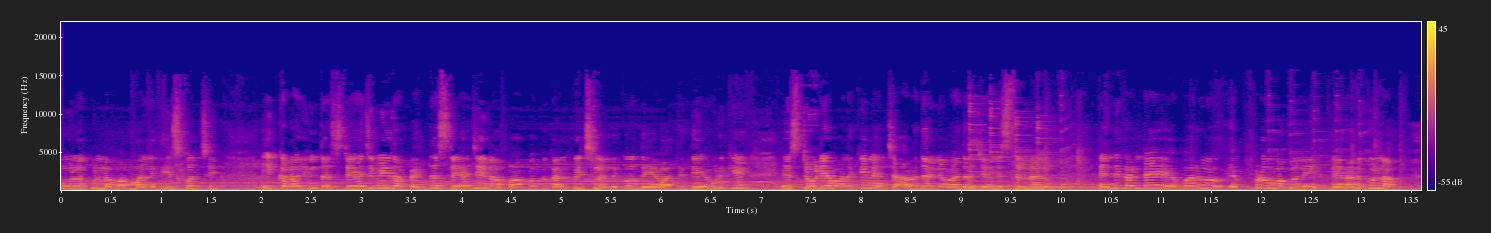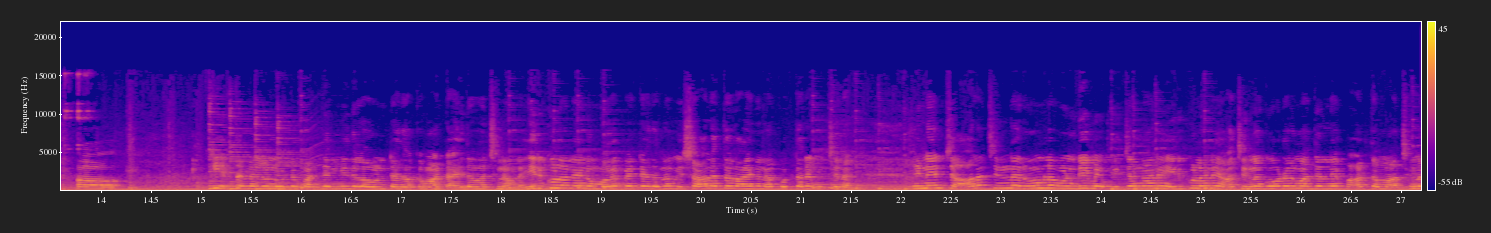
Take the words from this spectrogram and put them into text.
మూలకున్న మమ్మల్ని తీసుకొచ్చి ఇక్కడ ఇంత స్టేజ్ మీద పెద్ద స్టేజ్ నా పాపకు కల్పించినందుకు దేవాతి దేవుడికి ఈ స్టూడియో వాళ్ళకి నేను చాలా ధన్యవాదాలు చెల్లిస్తున్నాను. ఎందుకంటే ఎవరు ఎప్పుడు మమ్మల్ని నేను అనుకున్నా కీర్తనలు నూట పద్దెనిమిదిలో ఉంటుంది. ఒక మాట ఐదవ వచనంలో ఇరుకులో నేను మొరపెట్టేదను విశాలతలో ఆయన నాకు ఉత్తరం ఇచ్చినని నేను చాలా చిన్న రూమ్లో ఉండి మేము నిజంగానే ఇరుకులోనే ఆ చిన్న గోడల మధ్యలోనే పాడతాం ఆ చిన్న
